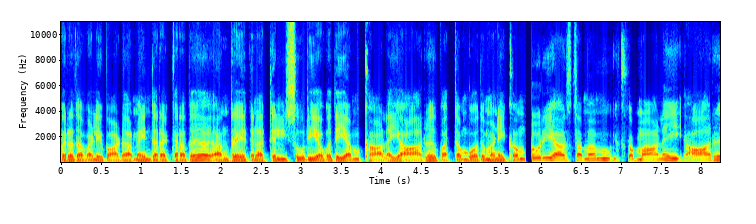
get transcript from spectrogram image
விரத வழிபாடு அமைந்திருக்கிறது. அன்றைய தினத்தில் சூரிய உதயம் காலை ஆறு பத்தொன்பது மணிக்கும் சூரிய அஸ்தமம் மாலை ஆறு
